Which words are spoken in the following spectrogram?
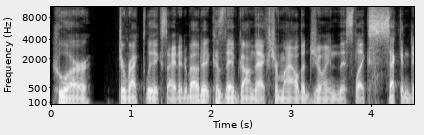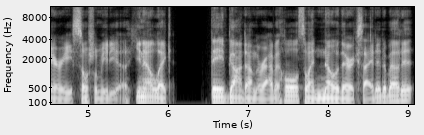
who are directly excited about it because they've gone the extra mile to join this like secondary social media. You know, like they've gone down the rabbit hole, so I know they're excited about it.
